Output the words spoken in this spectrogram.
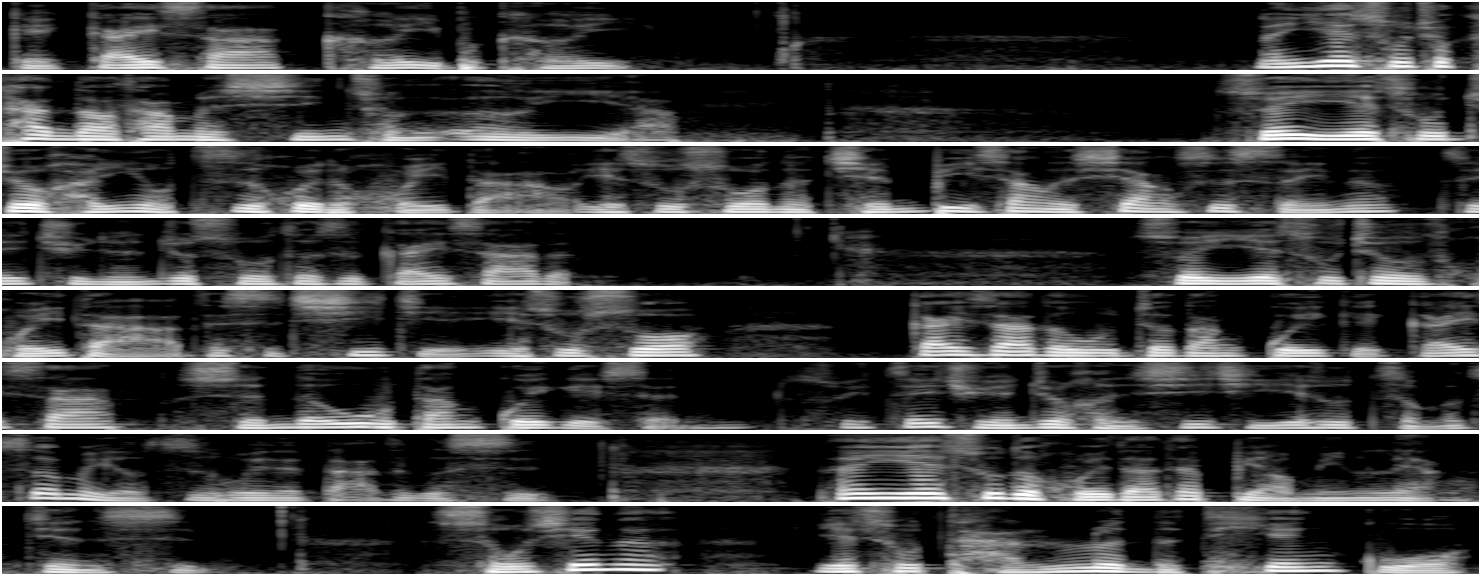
给该杀可以不可以？”那耶稣就看到他们心存恶意啊。所以耶稣就很有智慧的回答。耶稣说呢：“钱币上的像是谁呢？”这一群人就说：“这是该杀的。”所以耶稣就回答这是七节：“耶稣说，该杀的物就当归给该杀，神的物当归给神。”所以这群人就很稀奇，耶稣怎么这么有智慧的答这个事？但耶稣的回答在表明两件事：首先呢，耶稣谈论的天国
